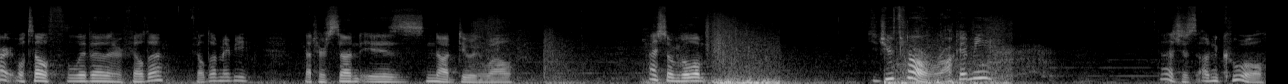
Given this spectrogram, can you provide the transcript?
Alright, we'll tell Flida or Filda, Filda maybe, that her son is not doing well. Hi, Stone Golem. Did you throw a rock at me? That's just uncool.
